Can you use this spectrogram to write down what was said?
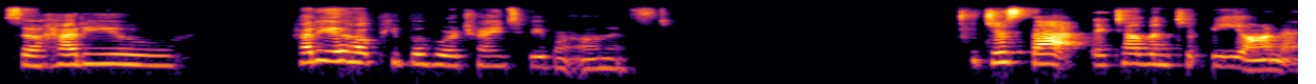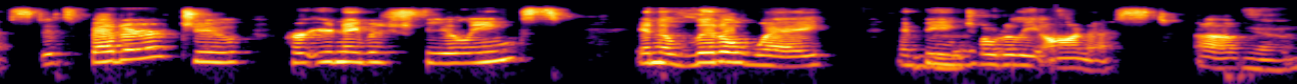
So how do you how do you help people who are trying to be more honest? just that. They tell them to be honest. It's better to hurt your neighbor's feelings in a little way and being Mhm. totally honest. Of, Yeah.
